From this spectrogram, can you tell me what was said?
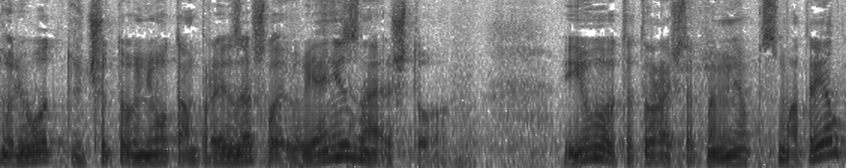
Говорю, вот что-то у него там произошло. Я не знаю, что. И вот этот врач так на меня посмотрел,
